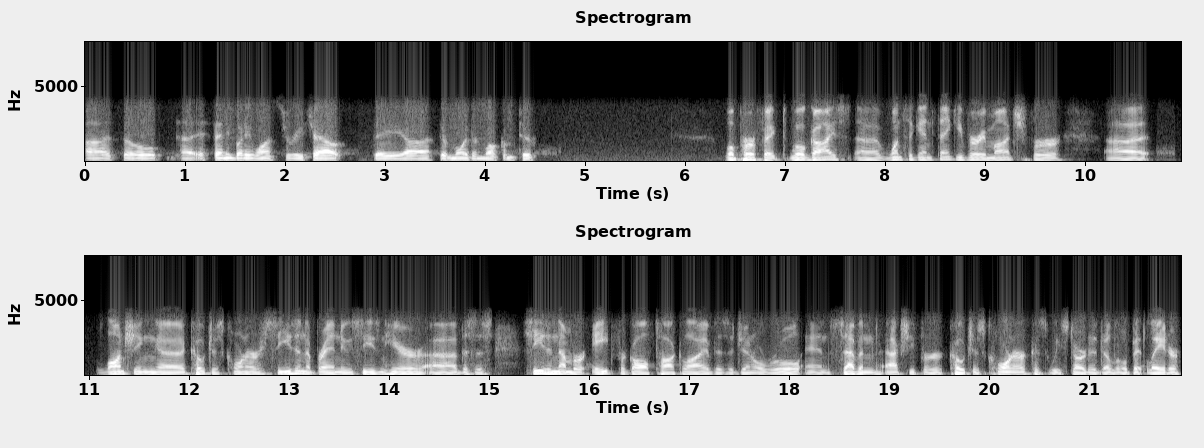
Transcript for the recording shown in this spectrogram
Uh, so uh, if anybody wants to reach out, they uh, they're more than welcome to. Well, perfect. Well, guys, uh, once again, thank you very much for uh, launching uh, Coach's Corner season, a brand new season here. Uh, this is season number eight for Golf Talk Live as a general rule, and seven actually for Coach's Corner because we started a little bit later.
